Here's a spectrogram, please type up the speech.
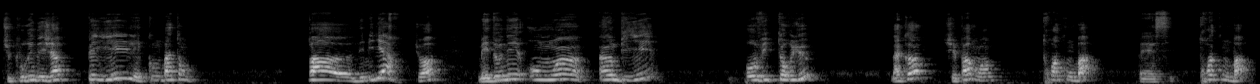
Tu pourrais déjà payer les combattants. Pas euh, des milliards, tu vois? Mais donner au moins un billet aux victorieux. D'accord? Je sais pas moi. Trois combats. Ben, trois combats.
